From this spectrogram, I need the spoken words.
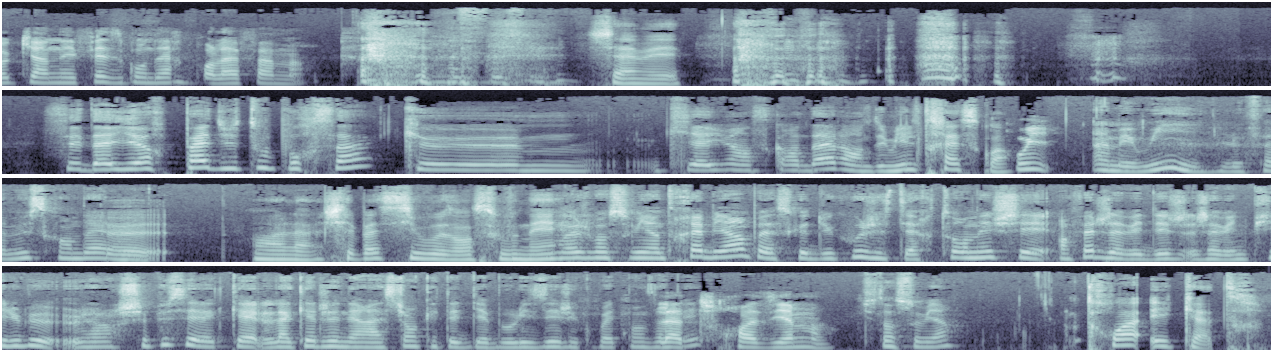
aucun effet secondaire pour la femme. Jamais. C'est d'ailleurs pas du tout pour ça que hum, qu'il y a eu un scandale en 2013, quoi. Ah mais oui, le fameux scandale. Euh, voilà, je sais pas si vous vous en souvenez. Moi, je m'en souviens très bien parce que du coup, j'étais retournée chez. En fait, j'avais déjà, j'avais une pilule. Alors, je sais plus c'est laquelle, laquelle génération qui était diabolisée. J'ai complètement La zappé. troisième. Tu t'en souviens? 3 et 4.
